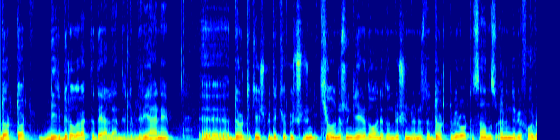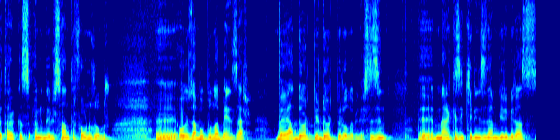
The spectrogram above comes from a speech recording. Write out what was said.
4-4-1-1 olarak da değerlendirilebilir. Yani 4-2-3-1'deki üçlünün iki oyuncusunun geride oynadığını düşündüğünüzde dörtlü bir orta sahanız, önünde bir forvet arkası, önünde bir santrforunuz olur. O yüzden bu buna benzer. Veya 4-1-4-1 olabilir. Sizin e, merkez ikilinizden biri biraz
